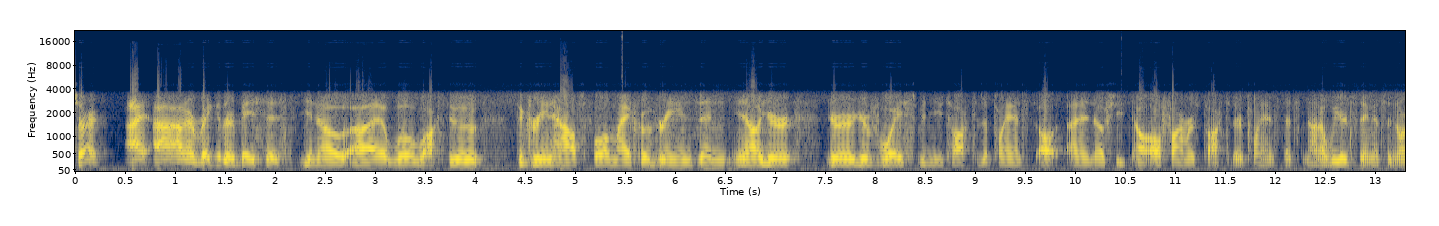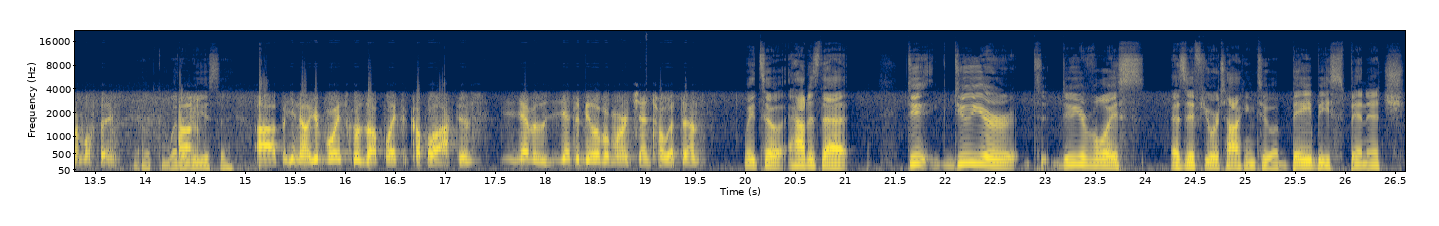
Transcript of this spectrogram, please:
Sure. I, I on a regular basis, you know, uh, we'll walk through the greenhouse full of microgreens, and you know, your your your voice when you talk to the plants. All, I don't know if you, all, all farmers talk to their plants. That's not a weird thing. It's a normal thing. Whatever Uh, you say. Uh, but you know, your voice goes up like a couple octaves. You have a, you have to be a little bit more gentle with them. Wait, so how does that do? Do your do your voice as if you were talking to a baby spinach,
